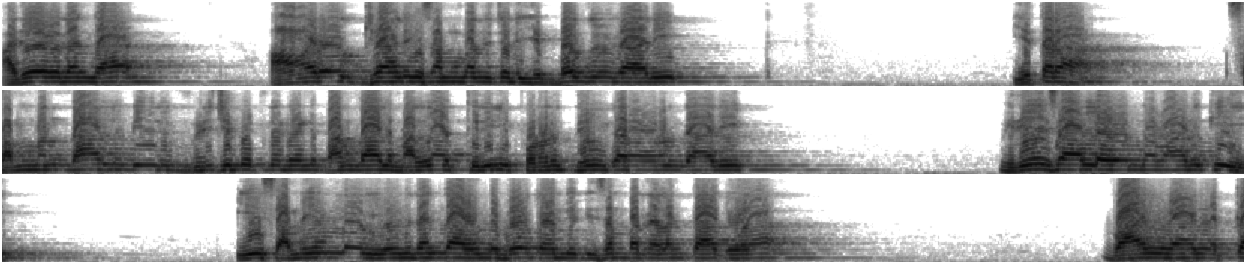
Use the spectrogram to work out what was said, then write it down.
అదేవిధంగా ఆరోగ్యానికి సంబంధించిన ఇబ్బందులు కానీ ఇతర సంబంధాలను మీరు విడిచిపెట్టినటువంటి బంధాలు మళ్ళా తిరిగి పునరుద్ధీకరవడం కానీ విదేశాల్లో ఉన్న వారికి ఈ సమయంలో ఏ విధంగా ఉండబోతోంది డిసెంబర్ నెలంతా కూడా వారి వారి యొక్క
